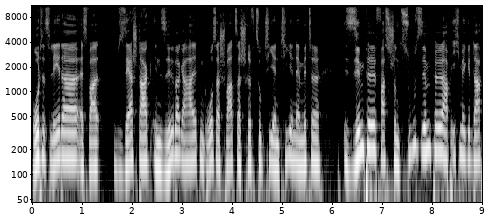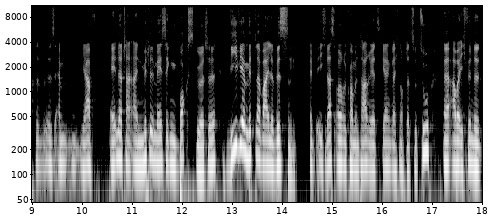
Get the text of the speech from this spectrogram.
Rotes Leder. Es war sehr stark in Silber gehalten. Großer schwarzer Schriftzug TNT in der Mitte simpel, fast schon zu simpel, habe ich mir gedacht. Es ähm, ja, erinnert an einen mittelmäßigen Boxgürtel, wie wir mittlerweile wissen. Ich lasse eure Kommentare jetzt gern gleich noch dazu zu, äh, aber ich finde,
